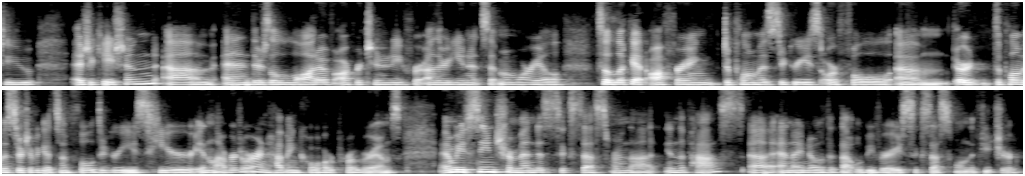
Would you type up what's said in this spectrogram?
to education. Um, and there's a lot of opportunity for other units at Memorial to look at offering diplomas, degrees, or full, um, or diploma certificates and full degrees here in Labrador and having cohort programs. And we've seen tremendous success from that in the past. Uh, and I know that that will be very successful in the future.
